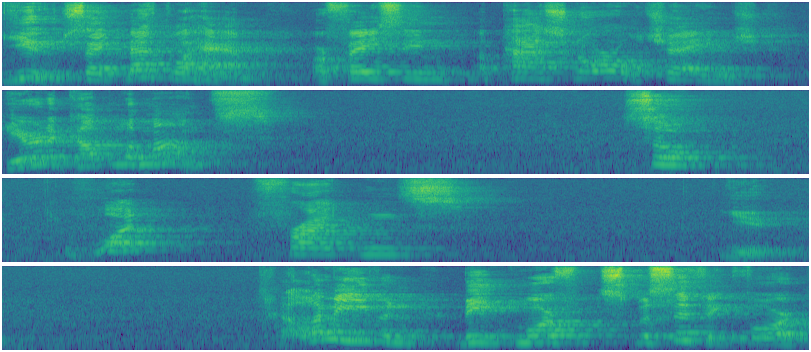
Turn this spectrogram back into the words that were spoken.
You, St. Bethlehem, are facing a pastoral change here in a couple of months. So, what frightens you? Let me even be more specific for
